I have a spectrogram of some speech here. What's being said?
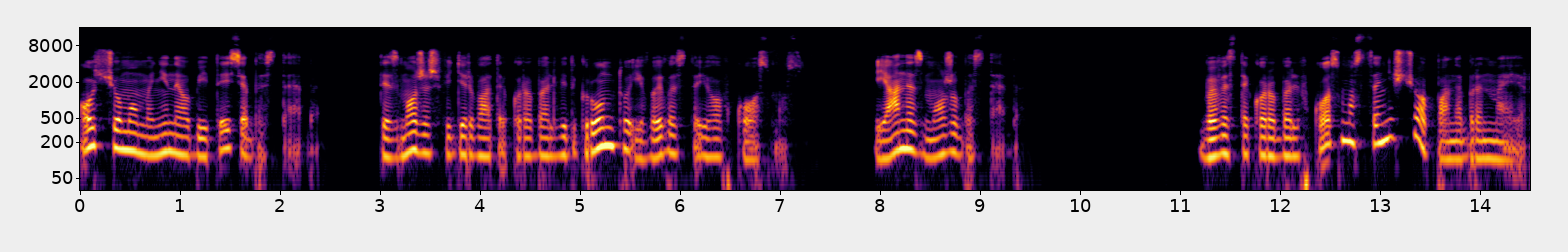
Ось чому мені не обійтися без тебе. Ти зможеш відірвати корабель від ґрунту і вивести його в космос. Я не зможу без тебе. Вивести корабель в космос це ніщо, пане Бренмеєр,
